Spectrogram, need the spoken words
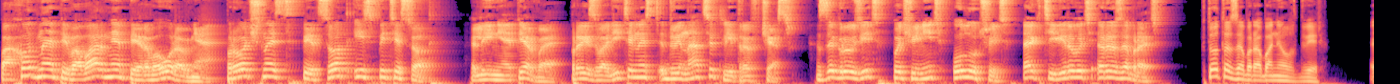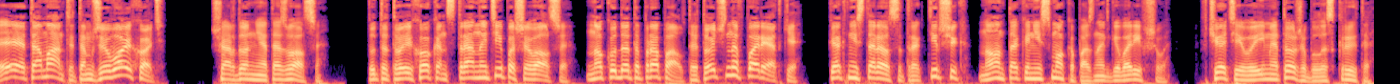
Походная пивоварня первого уровня. Прочность 500 из 500. Линия первая. Производительность 12 литров в час. Загрузить, починить, улучшить, активировать, разобрать. Кто-то забарабанил в дверь. «Эй, Таман, ты там живой хоть?» Шардон не отозвался. Тут от твоих окон странный тип ошивался, но куда-то пропал. Ты точно в порядке?» Как ни старался трактирщик, но он так и не смог опознать говорившего. В чате его имя тоже было скрыто.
